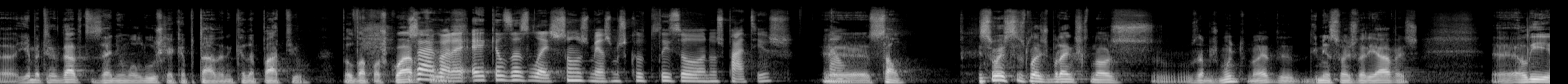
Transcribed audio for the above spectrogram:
eh, e a materialidade que desenha uma luz que é captada em cada pátio para levar para os quartos. Já agora, é aqueles azulejos são os mesmos que utilizou nos pátios? Não. É, são. E são estes azulejos brancos que nós usamos muito, não é? De dimensões variáveis Uh, ali,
